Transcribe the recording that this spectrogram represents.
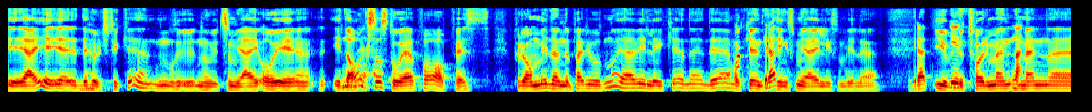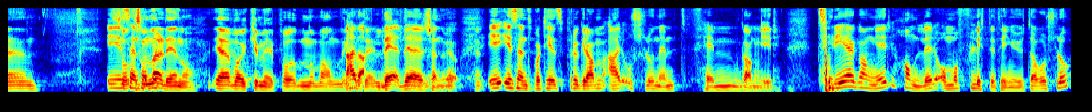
jeg, Det hørtes ikke noe ut som jeg. Og i, i dag så sto jeg på Aps program i denne perioden, og jeg ville ikke, det, det var ikke en ting som jeg liksom ville jublet for. Men så, sånn er det nå. Jeg var ikke med på noe behandling. Neida, det, det, skjønner vi jo. I, I, Senterpartiets program er Oslo nevnt fem ganger. Tre ganger handler om å flytte ting ut av Oslo.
